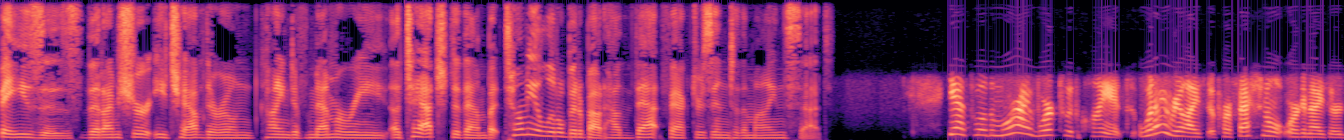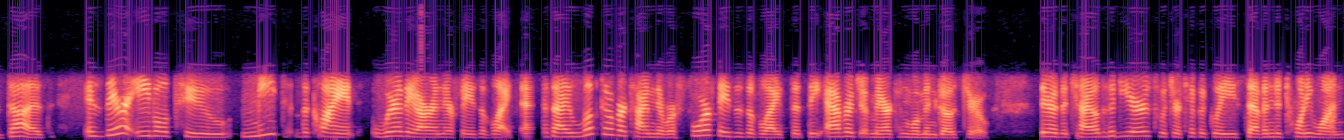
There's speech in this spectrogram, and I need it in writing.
phases that I'm sure each have their own kind of memory attached to them. But tell me a little bit about how that factors into the mindset. Yes, well, the more I worked with clients, what I realized a professional organizer does is they're able to meet the client where they are in their phase of life. As I looked over time, there were four phases of life that the average American woman goes through. There are the childhood years, which are typically 7 to 21.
